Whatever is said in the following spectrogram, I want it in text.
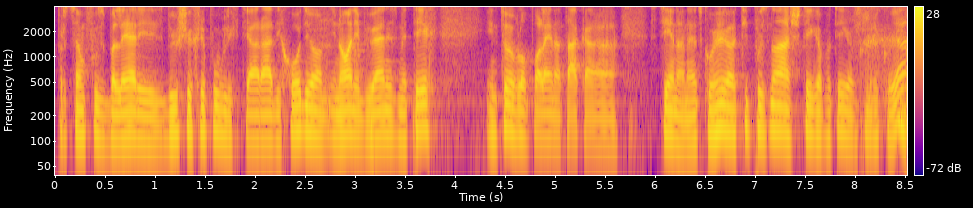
predvsem futbaleri iz bivših republik, tja radi hodijo. In on je bil en izmed teh. In to je bilo pa ena taka scena. Ne? Tako, hej, a ti poznaš tega, pa tega. Sem rekel, ja,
